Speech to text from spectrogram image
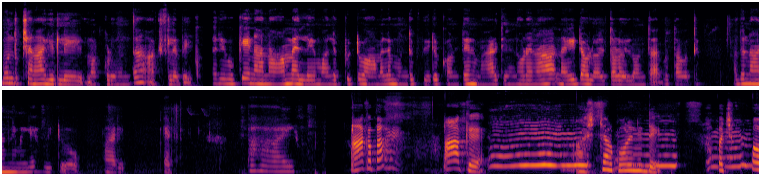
ಮುಂದಕ್ಕೆ ಚೆನ್ನಾಗಿರಲಿ ಮಕ್ಕಳು ಅಂತ ಹಾಕ್ಸ್ಲೇಬೇಕು. ಸರಿ ಓಕೆ ನಾನು ಆಮೇಲೆ ಮಲಗಿಬಿಟ್ಟು ಆಮೇಲೆ ಮುಂದಕ್ಕೆ ವೀಡಿಯೋ ಕಂಟೆಂಟ್ ಮಾಡ್ತೀನಿ ನೋಡೋಣ ನೈಟ್ ಅವಳು ಅಳ್ತಾಳೋ ಇಲ್ಲೋ ಅಂತ ಗೊತ್ತಾಗುತ್ತೆ ಅದು ನಾನು ನಿಮಗೆ ವಿಡಿಯೋ ಮಾಡಿ ಹೇಳ್ತೀನಿ ಬಾಯ್ ಹಾಕಪ್ಪ ಆಕೆ ಅಷ್ಟೇ ಅವ್ಳು ಓ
